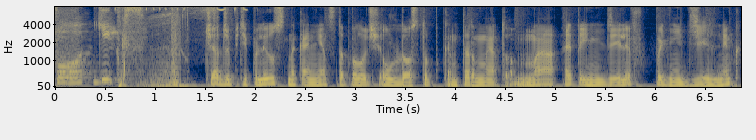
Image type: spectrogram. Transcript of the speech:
4 Geeks. ChatGPT Plus наконец-то получил доступ к интернету. На этой неделе, в понедельник,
